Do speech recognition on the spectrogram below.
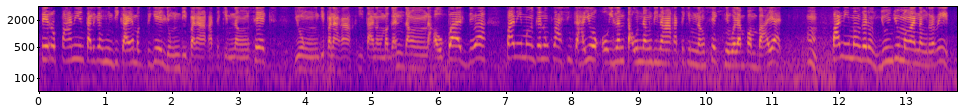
Pero paano yung talagang hindi kaya magpigil? Yung hindi pa nakakatikim ng sex, yung hindi pa nakakita ng magandang nakaubad, di ba? Paano yung mga ganong klaseng kahayok o ilang taon nang di nakakatikim ng sex ni walang pambayad? Hmm, paano yung mga ganon? Yun yung mga nang rape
